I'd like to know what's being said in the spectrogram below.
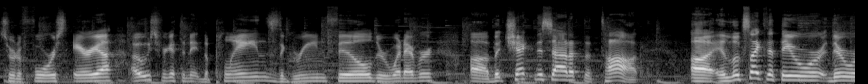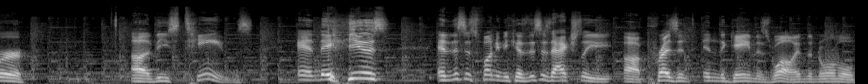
sort of forest area. I always forget the name, the plains, the green field or whatever. Uh, but check this out at the top. Uh, it looks like that they were there were uh, these teams, and they use. And this is funny because this is actually uh, present in the game as well, in the normal,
